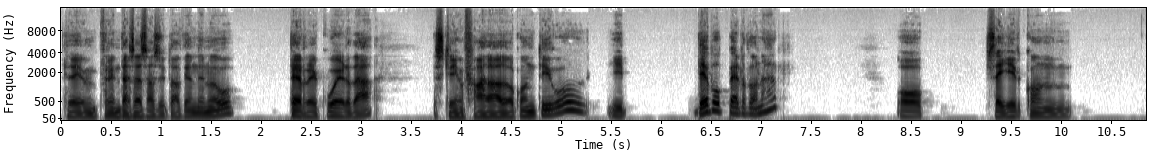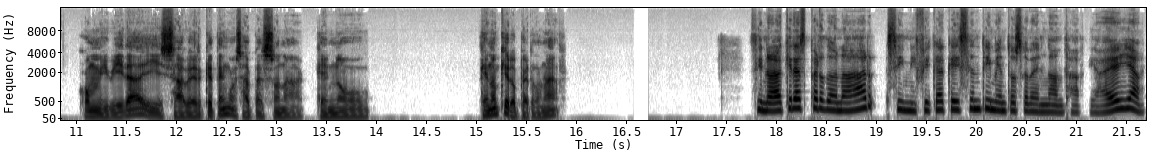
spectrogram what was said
te enfrentas a esa situación de nuevo, te recuerda, estoy enfadado contigo y debo perdonar o seguir con, con mi vida y saber que tengo esa persona que no, que no quiero perdonar. Si no la quieres perdonar, significa que hay sentimientos de venganza hacia ella.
